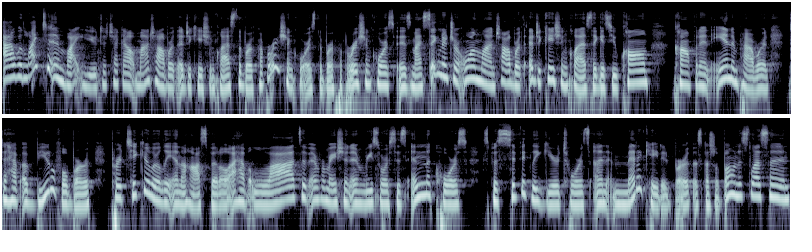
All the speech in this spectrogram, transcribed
I would like to invite you to check out my childbirth education class, the birth preparation course. The birth preparation course is my signature online childbirth education class that gets you calm, confident, and empowered to have a beautiful birth, particularly in the hospital. I have lots of information and resources in the course specifically geared towards unmedicated birth, a special bonus lesson,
